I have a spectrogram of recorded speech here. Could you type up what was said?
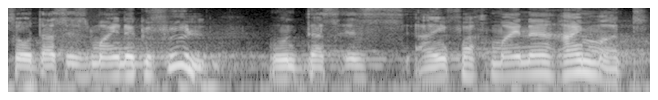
So, das ist mein Gefühl und das ist einfach meine Heimat.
